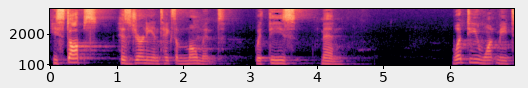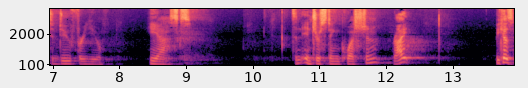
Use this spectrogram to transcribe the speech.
He stops his journey and takes a moment with these men. What do you want me to do for you? He asks. It's an interesting question, right? Because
